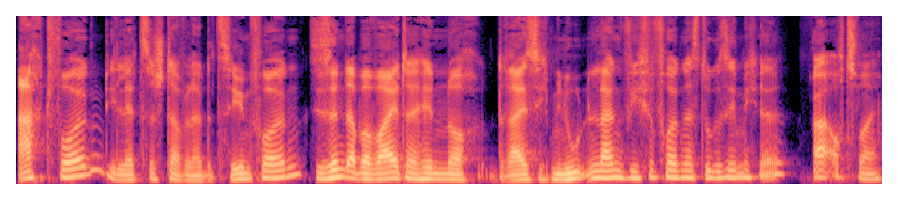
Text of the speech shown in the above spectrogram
acht Folgen. Die letzte Staffel hatte zehn Folgen. Sie sind aber weiterhin noch 30 Minuten lang. Wie viele Folgen hast du gesehen, Michael? Ah, auch zwei.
